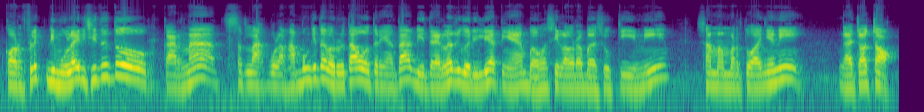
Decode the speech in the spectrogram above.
konflik dimulai di situ tuh karena setelah pulang kampung kita baru tahu ternyata di trailer juga dilihat ya bahwa si Laura Basuki ini sama mertuanya nih nggak cocok.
